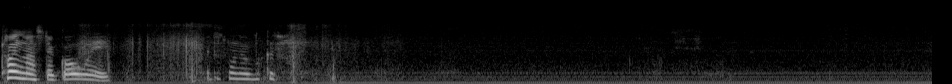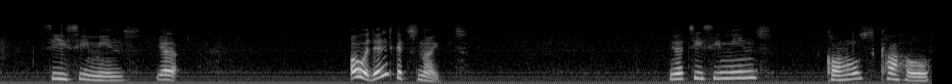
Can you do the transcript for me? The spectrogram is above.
Coin Master, go away. I just want to look at... CC means, yeah. Oh, it didn't get sniped. You know what CC means? Calls Cajo.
